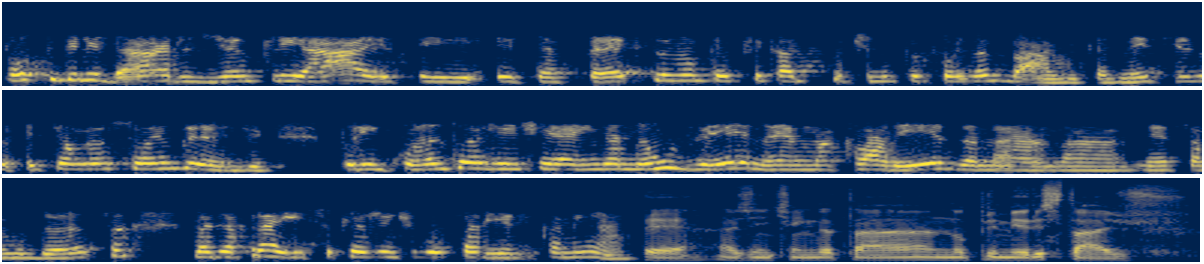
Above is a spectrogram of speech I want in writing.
possibilidades, de ampliar esse, esse aspecto e não ter que ficar discutindo por coisas básicas. Né? Esse, esse é o meu sonho grande. Por enquanto, a gente ainda não vê né, uma clareza na, na nessa mudança, mas é para isso que a gente gostaria de caminhar. É, a gente ainda está no primeiro estágio.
